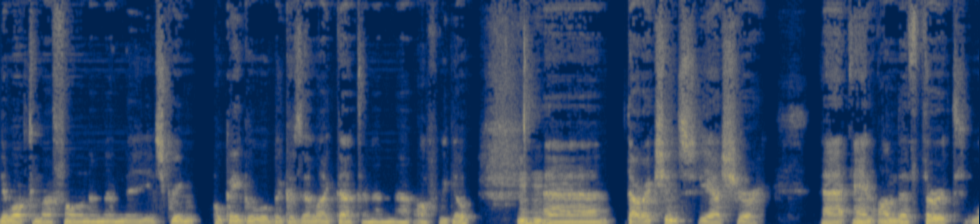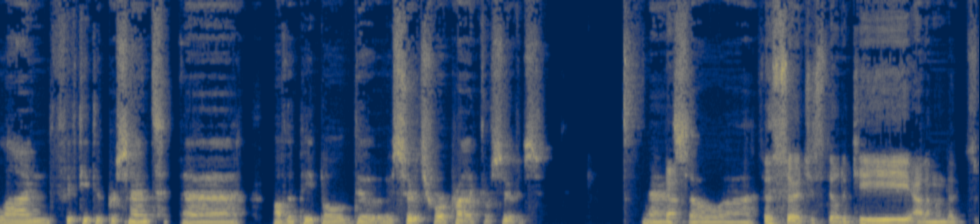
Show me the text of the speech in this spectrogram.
they walk to my phone, and then they scream, "Okay, Google," because they like that, and then uh, off we go. Mm-hmm. Uh, directions, yeah, sure. Uh, and on the third line, 52% uh, of the people do search for a product or service. Uh, yeah. So, uh, so search is still the key element that's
